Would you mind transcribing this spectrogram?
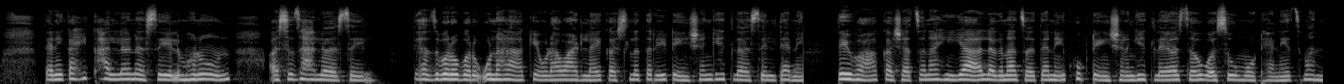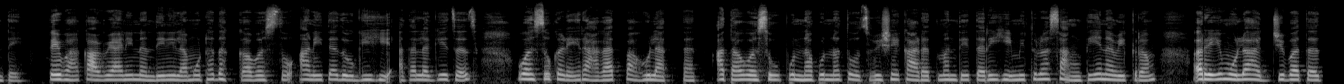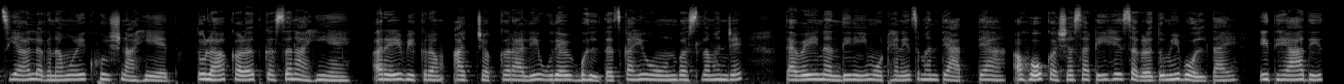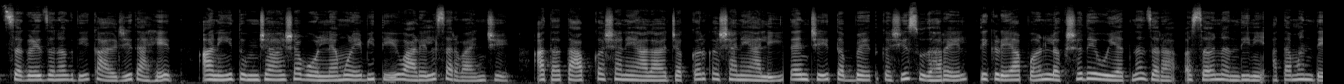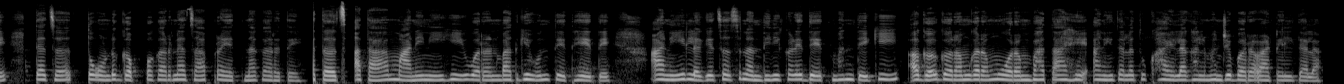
त्याने काही खाल्लं नसेल म्हणून असं झालं असेल. त्याचबरोबर उन्हाळा केवढा वाढलाय कसलं तरी टेन्शन घेतलं असेल त्याने. तेव्हा कशाचं नाही या लग्नाचं त्याने खूप टेन्शन घेतलंय असं वसू मोठ्यानेच म्हणते. तेव्हा काव्य आणि नंदिनीला मोठा धक्का बसतो आणि त्या दोघीही आता लगेचच वसूकडे रागात पाहू लागतात. आता वसू पुन्हा पुन्हा तोच विषय काढत म्हणते तरीही मी तुला सांगतेय ना विक्रम अरे मुलं अजिबातच या लग्नामुळे खुश नाही आहेत तुला कळत कसं नाही आहे अरे विक्रम आज चक्कर आली उद्या भलतंच काही होऊन बसलं म्हणजे? त्यावेळी नंदिनी मोठ्यानेच म्हणते आत्या अहो कशासाठी हे सगळं तुम्ही बोलताय? इथे आधीच सगळेजण अगदी काळजीत आहेत. आणि तुमच्या अशा बोलण्यामुळे भीती वाढेल सर्वांची. आता ताप कशाने आला चक्कर कशाने आली त्यांची तब्येत कशी सुधारेल तिकडे आपण लक्ष देऊयात ना जरा असं नंदिनी आता म्हणते. त्याचं तोंड गप्प करण्याचा प्रयत्न करते. त्यातच आता मानिनी ही वरणभात घेऊन तेथे येते आणि लगेचच नंदिनीकडे देत म्हणते की अगं गरम गरम वरण भात आहे आणि त्याला तू खायला घाल म्हणजे बरं वाटेल त्याला.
